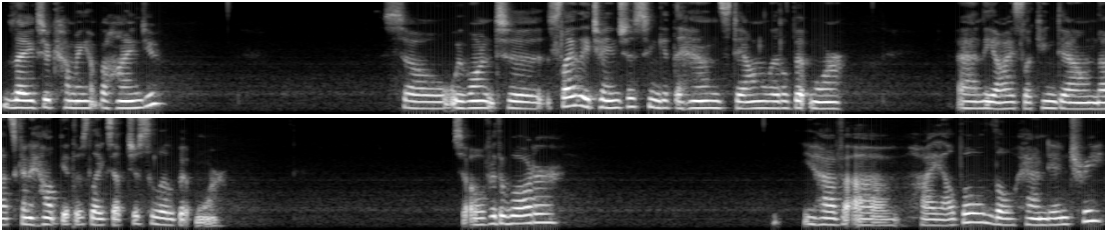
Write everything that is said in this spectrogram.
Legs are coming up behind you. So we want to slightly change this and get the hands down a little bit more and the eyes looking down. That's going to help get those legs up just a little bit more. So over the water, you have a high elbow, low hand entry.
